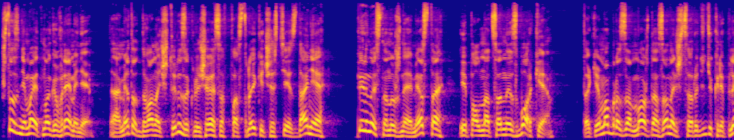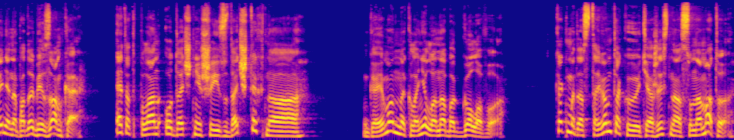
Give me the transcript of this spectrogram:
что занимает много времени, а метод 2 на 4 заключается в постройке частей здания, перенос на нужное место и полноценной сборке. Таким образом, можно за ночь соорудить укрепление наподобие замка. Этот план удачнейший из удачных, но... Гаймон наклонила на бок голову. Как мы доставим такую тяжесть на Сунамату?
